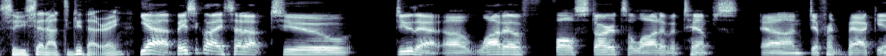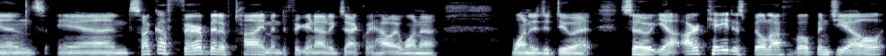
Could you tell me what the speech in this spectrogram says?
So you set out to do that, right? Yeah, basically I set out to do that. A lot of false starts, a lot of attempts on different back ends, and sunk a fair bit of time into figuring out exactly how I want to wanted to do it. So yeah, Arcade is built off of OpenGL.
